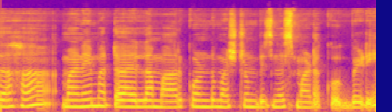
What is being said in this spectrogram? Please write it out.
ಸಹ ಮನೆ ಮಠ ಎಲ್ಲ ಮಾರ್ಕೊಂಡು ಮಶ್ರೂಮ್ ಬಿಸ್ನೆಸ್ ಮಾಡೋಕ್ಕೆ ಹೋಗಬೇಡಿ.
